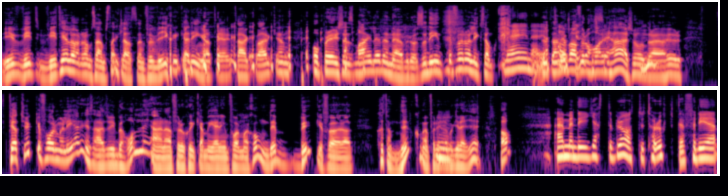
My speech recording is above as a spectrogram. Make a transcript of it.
vi, vi, vi tillhörde de sämsta i klassen för vi skickade inga tack, varken Operation Smile eller Neuro. Så det är inte för att liksom, Nej, nej, utan det är bara för att ha det här så undrar jag hur för jag tycker formuleringen så här att vi behåller gärna för att skicka mer information. Det bygger för att, sjutton nu kommer jag få reda på grejer. Ja. Nej, men det är jättebra att du tar upp det, för det,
